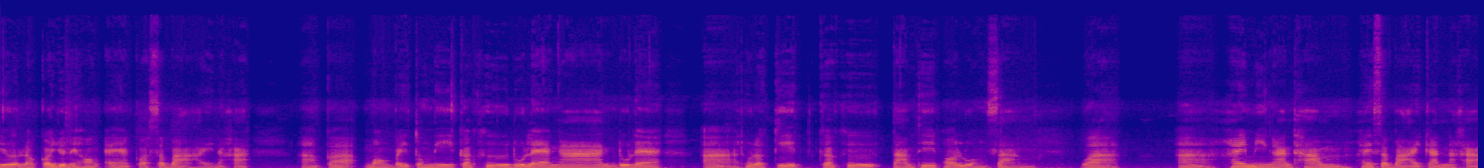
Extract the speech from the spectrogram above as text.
เยอะ แล้วก็อยู่ในห้องแอร์ก็สบายนะคะก็มองไปตรงนี้ก็คือดูแลงาน ดูแลธุรกิจก็คือตามที่พ่อหลวงสั่งว่า ให้มีงานทำให้สบายกันนะคะ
